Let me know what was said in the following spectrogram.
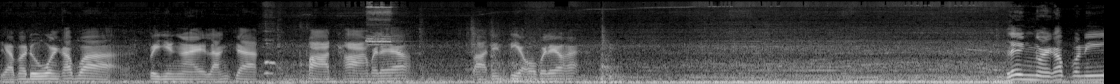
อย่ามาดูกันครับว่าเป็นยังไงหลังจากปาดทางไปแล้วปาดดินเตียออกไปแล้วครับเร่งหน่อยครับวันนี้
